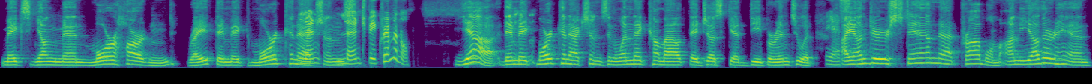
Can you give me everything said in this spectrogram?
makes young men more hardened, right? They make more connections. Learn, learn to be a criminal. Yeah, they mm-hmm. make more connections. And when they come out, they just get deeper into it. Yes. I understand that problem. On the other hand,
